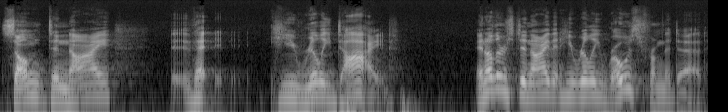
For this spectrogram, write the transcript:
Some deny that he really died and others deny that he really rose from the dead.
